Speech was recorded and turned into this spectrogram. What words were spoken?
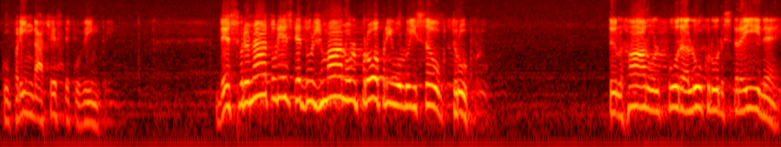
cuprind aceste cuvinte. Desfrânatul este dușmanul propriului său trup. Tâlharul fură lucruri străine,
